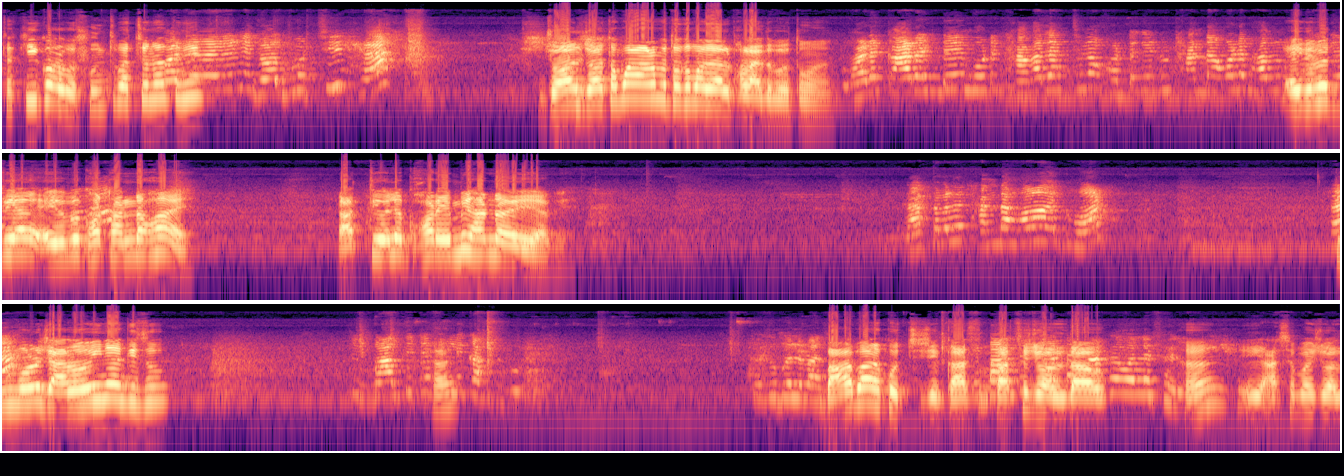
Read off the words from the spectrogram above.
তা কি করব শুনতে পাচ্ছ না তুমি? জল ভরছি হ্যাঁ? যতবার আনব ততবার জল ফালাই দেবো তোমার এইভাবে দেয়াল এইভাবে ঘর ঠান্ডা হয়? রাত্রি হলে ঘর এমনি ঠান্ডা হয়ে যাবে। ঠান্ডা হয় তুমি মনে জানোই না কিছু? হ্যাঁ। বারবার করছি যে গাছ গাছে জল দাও? হ্যাঁ? এই আশেপাশে জল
